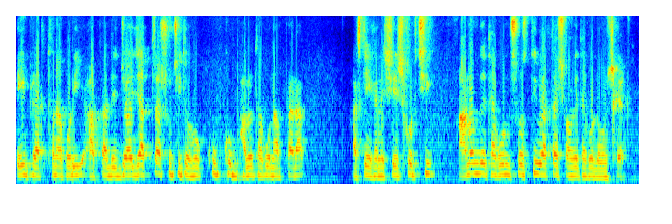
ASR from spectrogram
এই প্রার্থনা করি। আপনাদের জয়যাত্রা সূচিত হোক, খুব খুব ভালো থাকুন আপনারা। আজকে এখানে শেষ করছি। আনন্দে থাকুন, স্বস্তি বার্তার সঙ্গে থাকুন। নমস্কার।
